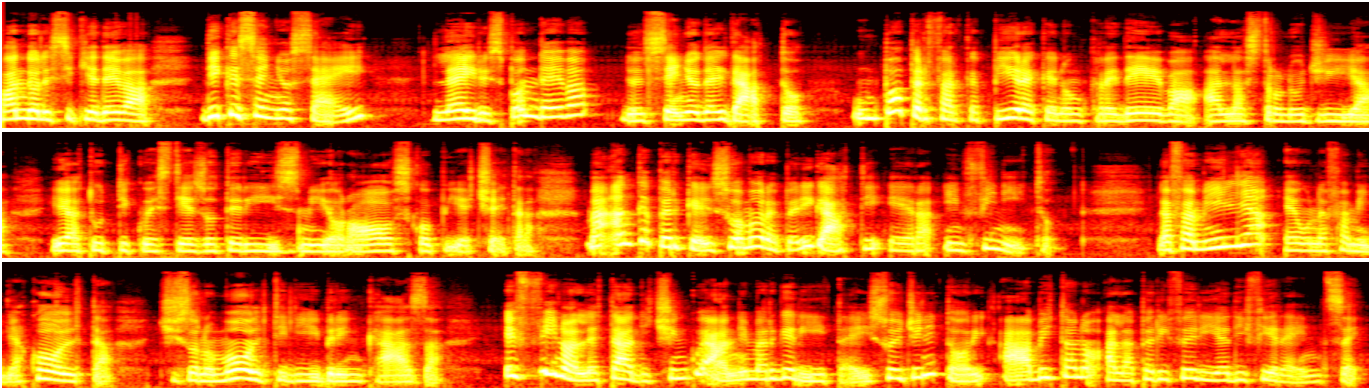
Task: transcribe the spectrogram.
Quando le si chiedeva di che segno sei, lei rispondeva del segno del gatto, un po' per far capire che non credeva all'astrologia e a tutti questi esoterismi, oroscopi, eccetera, ma anche perché il suo amore per i gatti era infinito. La famiglia è una famiglia colta, ci sono molti libri in casa e fino all'età di 5 anni Margherita e i suoi genitori abitano alla periferia di Firenze,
